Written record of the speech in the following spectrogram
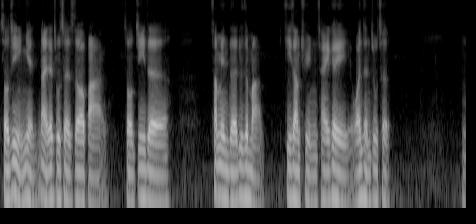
手机里面。那你在注册的时候，把手机的上面的认证码记上去，你才可以完成注册。嗯，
